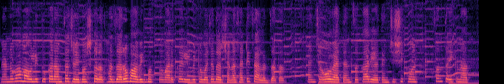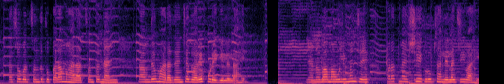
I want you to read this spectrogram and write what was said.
ज्ञानोबा माऊली तुकारामचा जयघोष करत हजारो भाविक भक्त वारकरी विठोबाच्या दर्शनासाठी चालत जातात. त्यांच्या ओव्या त्यांचं कार्य त्यांची शिकवण संत एकनाथ त्यासोबत संत तुकाराम महाराज संत ज्ञान नामदेव महाराज यांच्याद्वारे पुढे गेलेला आहे. ज्ञानोबा माऊली म्हणजे परतम्याशी एकरूप झालेला जीव आहे.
